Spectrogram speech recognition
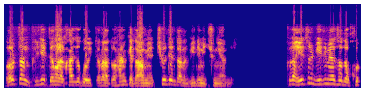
어떤 불질병을 가지고 있더라도 하나님께 나오면 치유된다는 믿음이 중요합니다. 그러나 예수를 믿으면서도 고-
